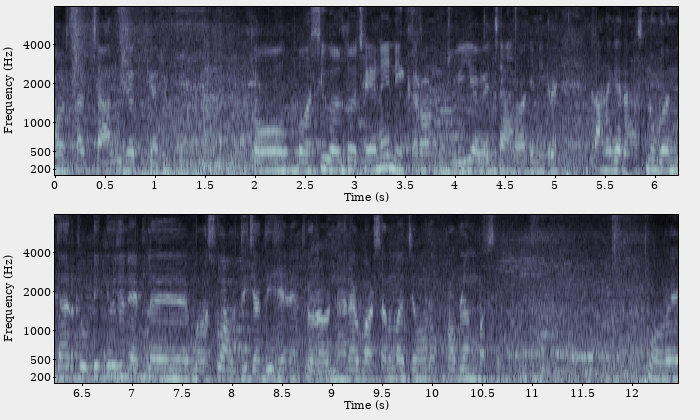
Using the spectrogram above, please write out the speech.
વરસાદ ચાલુ છે અત્યારે. તો પોસિબલ તો છે નહીં કરવાનું જોઈએ હવે ચાર વાગે નીકળે. કારણ કે રાસનું ગંધાર તૂટી ગયું છે ને, એટલે બસો આવતી જતી છે ને, તો નરે વરસાદમાં જવાનું પ્રોબ્લેમ પડશે. તો હવે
